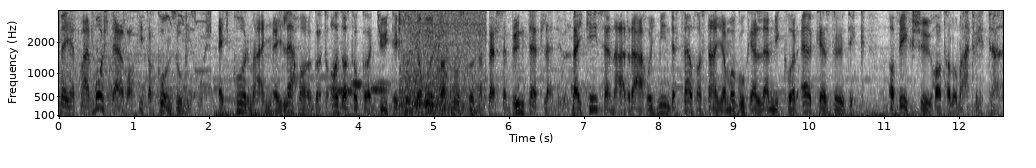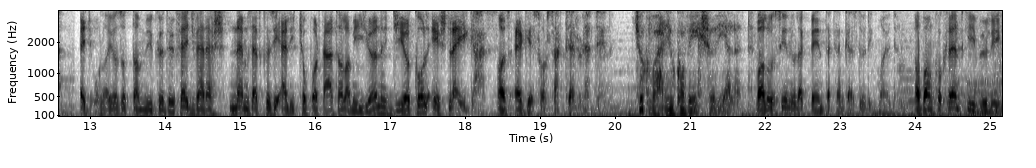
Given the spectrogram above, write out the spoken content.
melyet már most elvakít a konzumizmus. Egy kormány, mely lehallgat, adatokat gyűjt és tudja, hol tartózkodnak, persze büntetlenül, mely készen áll rá, hogy mindezt felhasználja maguk ellen, mikor elkezdődik a végső hatalomátvétel. Egy olajozottan működő fegyveres, nemzetközi elitcsoport által, ami jön, gyilkol és leigáz az egész ország területén. Csak várjuk a végső jelet. Valószínűleg pénteken kezdődik majd. A bankok rendkívüli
